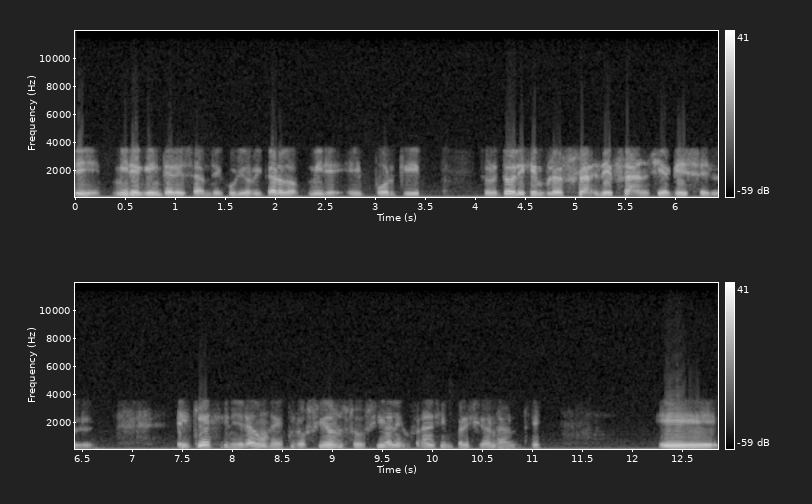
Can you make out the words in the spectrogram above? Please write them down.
Sí, mire qué interesante, Julio Ricardo. Mire, eh, porque sobre todo el ejemplo de, Francia, que es el, el que ha generado una explosión social en Francia impresionante, eh,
